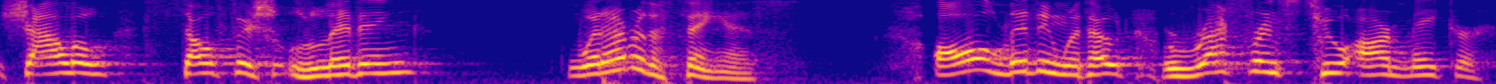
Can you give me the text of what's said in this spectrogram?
shallow, selfish living, whatever the thing is, all living without reference to our Maker.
